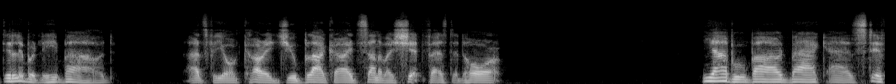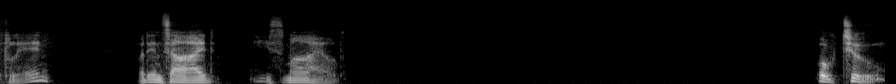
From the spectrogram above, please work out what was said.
Deliberately he bowed. "'That's for your courage, you black-eyed son of a shit-fested whore.' Yabu bowed back as stiffly, but inside he smiled. Book 2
